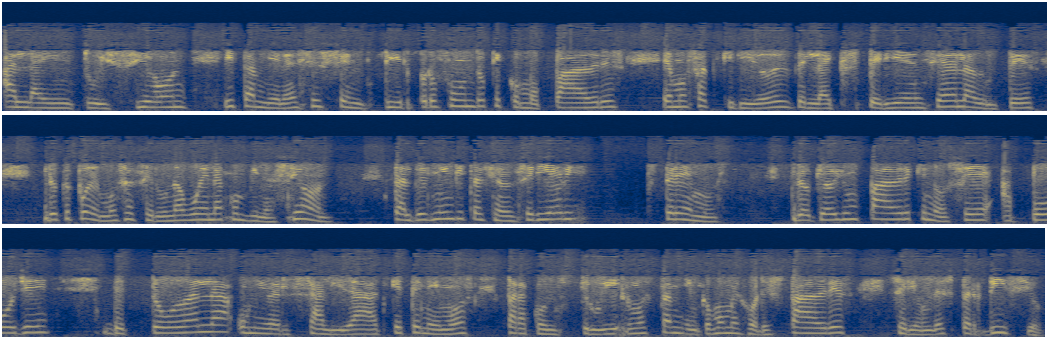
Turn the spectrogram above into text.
a la intuición y también a ese sentir profundo que como padres hemos adquirido desde la experiencia de la adultez, creo que podemos hacer una buena combinación. Tal vez mi invitación sería extremos. Creo que hoy un padre que no se apoye de toda la universalidad que tenemos para construirnos también como mejores padres sería un desperdicio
